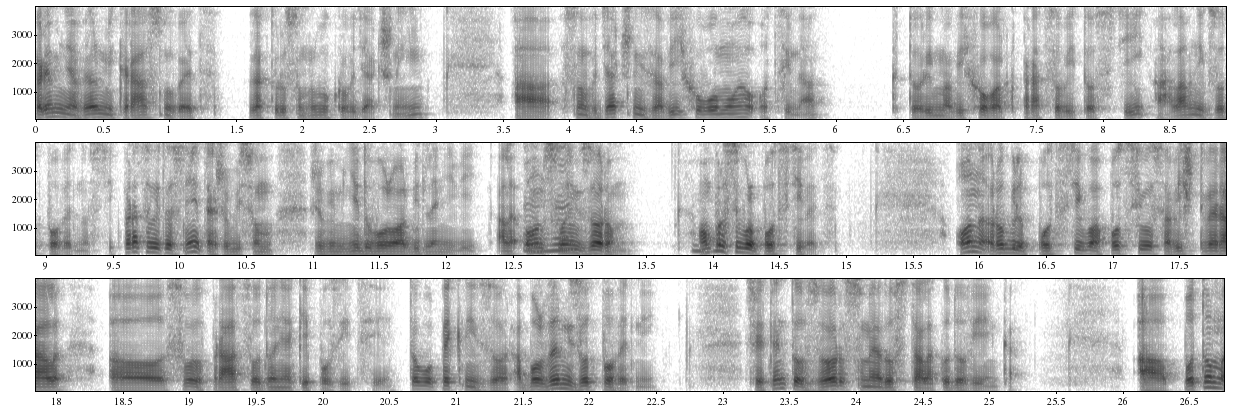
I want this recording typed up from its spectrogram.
pre mňa veľmi krásnu vec, za ktorú som hlboko vďačný. A som vďačný za výchovu môjho ocina, ktorý ma vychoval k pracovitosti a hlavne k zodpovednosti. K pracovitosti nie je tak, že by, som, že by mi nedovoloval byť lenivý, ale on mm-hmm. svojim vzorom. On mhm. proste bol poctivec. On robil poctivo a poctivo sa vyštveral uh, svojou prácou do nejakej pozície. To bol pekný vzor a bol veľmi zodpovedný. Čiže tento vzor som ja dostal ako do vienka. A potom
